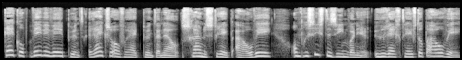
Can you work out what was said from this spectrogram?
Kijk op www.rijksoverheid.nl-aow om precies te zien wanneer u recht heeft op AOW.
